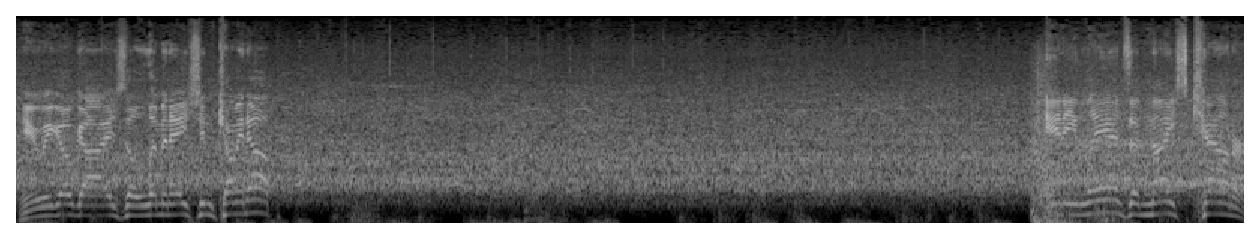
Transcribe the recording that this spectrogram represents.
Here we go, guys. Elimination coming up. And he lands a nice counter.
